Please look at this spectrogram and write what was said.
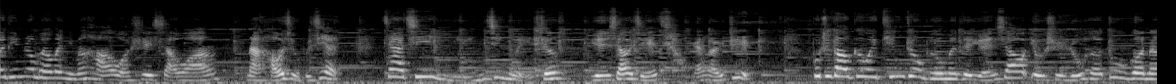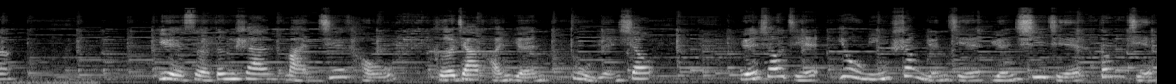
位听众朋友们，你们好，我是小王。那好久不见，假期已临近尾声，元宵节悄然而至。不知道各位听众朋友们的元宵又是如何度过呢？月色登山满街头，阖家团圆度元宵。元宵节又名上元节、元夕节、灯节，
